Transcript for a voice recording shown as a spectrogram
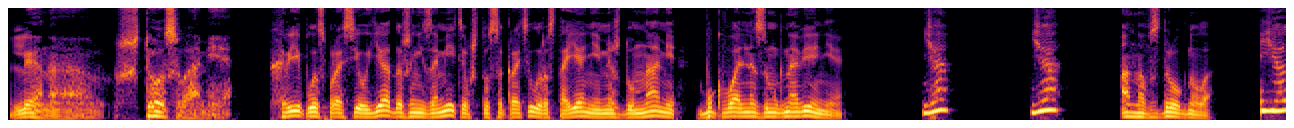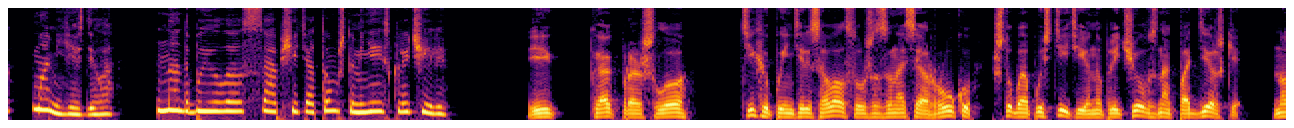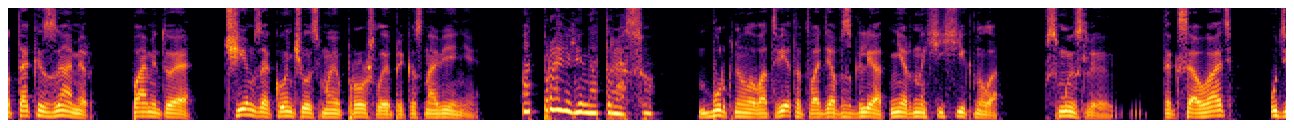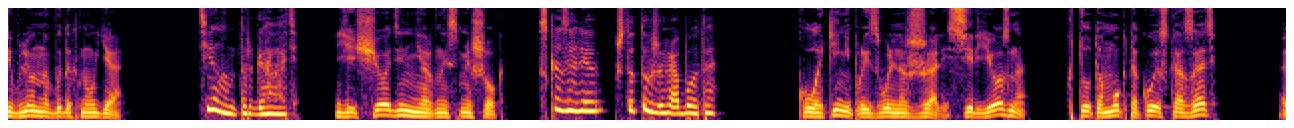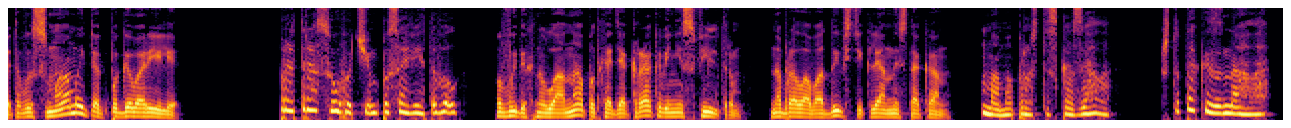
«Лена, что с вами?» — хрипло спросил я, даже не заметив, что сократил расстояние между нами буквально за мгновение. «Я? Я?» Она вздрогнула. «Я к маме ездила. Надо было сообщить о том, что меня исключили». «И как прошло?» Тихо поинтересовался, уже занося руку, чтобы опустить ее на плечо в знак поддержки, но так и замер, памятуя, чем закончилось мое прошлое прикосновение. «Отправили на трассу», — буркнула в ответ, отводя взгляд, нервно хихикнула. «В смысле, таксовать?» — удивленно выдохнул я. «Телом торговать». Еще один нервный смешок. Сказали, что тоже работа». Кулаки непроизвольно сжались. «Серьезно? Кто-то мог такое сказать? Это вы с мамой так поговорили?» «Про трассу очень посоветовал», — выдохнула она, подходя к раковине с фильтром. Набрала воды в стеклянный стакан. «Мама просто сказала, что так и знала».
